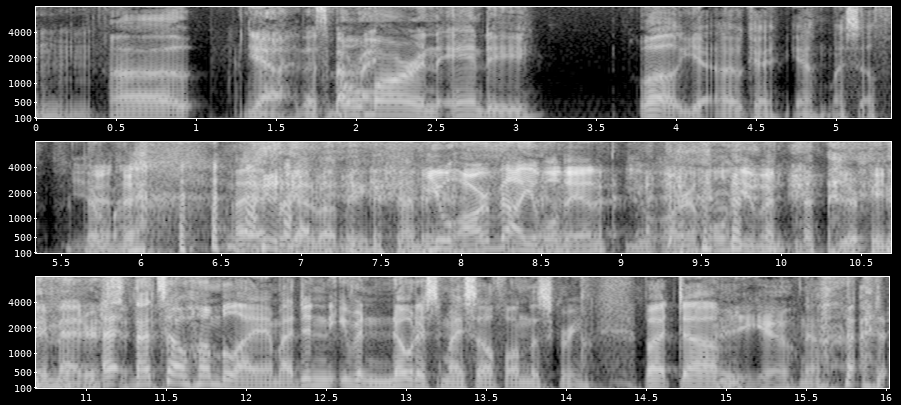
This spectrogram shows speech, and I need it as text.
Hmm. Uh, Yeah, that's about right. Omar and Andy. Well, yeah. Okay. Yeah, myself. Never mind. I, I forgot about me. I'm You here. are valuable, Dan. You are a whole human. Your opinion matters. That- that's how humble I am. I didn't even notice myself on the screen. But um, There you go. No, I don't-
